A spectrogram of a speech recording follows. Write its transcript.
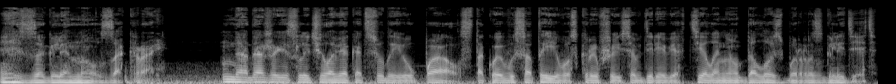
и заглянул за край. Да даже если человек отсюда и упал, с такой высоты его скрывшееся в деревьях тело не удалось бы разглядеть.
